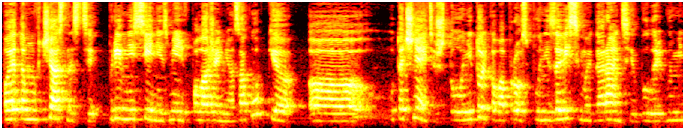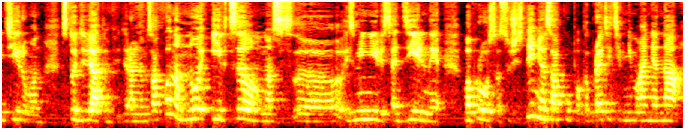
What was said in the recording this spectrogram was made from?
Поэтому, в частности, при внесении изменений в положение о закупке э, уточняйте, что не только вопрос по независимой гарантии был регламентирован 109 федеральным законом, но и в целом у нас э, изменились отдельные вопросы осуществления закупок. Обратите внимание на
